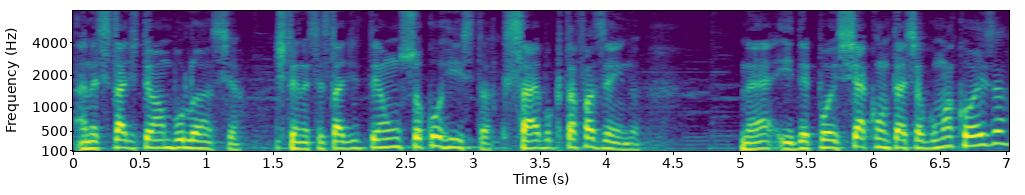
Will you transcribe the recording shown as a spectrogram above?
a necessidade de ter uma ambulância. A gente tem a necessidade de ter um socorrista que saiba o que está fazendo. Né? E depois, se acontece alguma coisa,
